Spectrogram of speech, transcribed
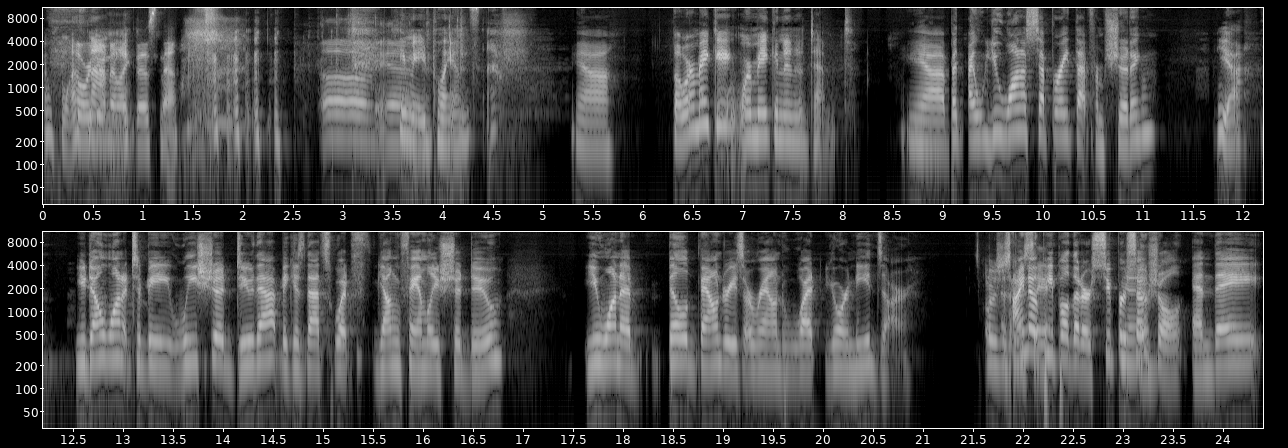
It was Oh, we're not doing it like this now. oh man. He made plans, Yeah. but we're making we're making an attempt. Yeah. But I, you want to separate that from shoulding. Yeah, You don't want it to be, we should do that because that's what f- young families should do. You want to build boundaries around what your needs are. I was 'Cause just I know say- people that are super Yeah. social and they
